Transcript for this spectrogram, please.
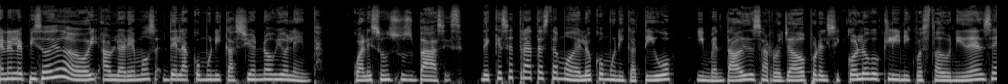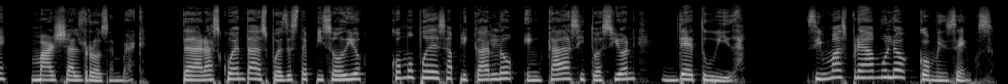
En el episodio de hoy hablaremos de la comunicación no violenta, cuáles son sus bases, de qué se trata este modelo comunicativo inventado y desarrollado por el psicólogo clínico estadounidense Marshall Rosenberg. Te darás cuenta después de este episodio cómo puedes aplicarlo en cada situación de tu vida. Sin más preámbulo, comencemos.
